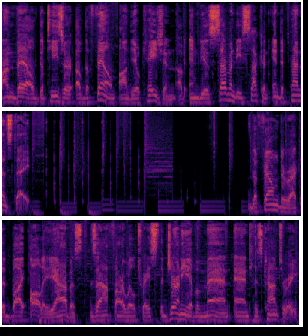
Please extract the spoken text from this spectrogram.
unveiled the teaser of the film on the occasion of India's 72nd Independence Day. The film directed by Ali Abbas Zafar will trace the journey of a man and his country.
